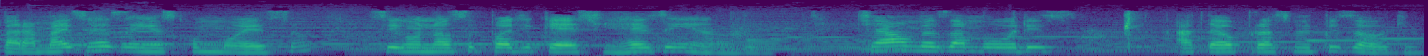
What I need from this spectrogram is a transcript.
Para mais resenhas como essa, sigam nosso podcast Resenhando. Tchau, meus amores. Até o próximo episódio.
